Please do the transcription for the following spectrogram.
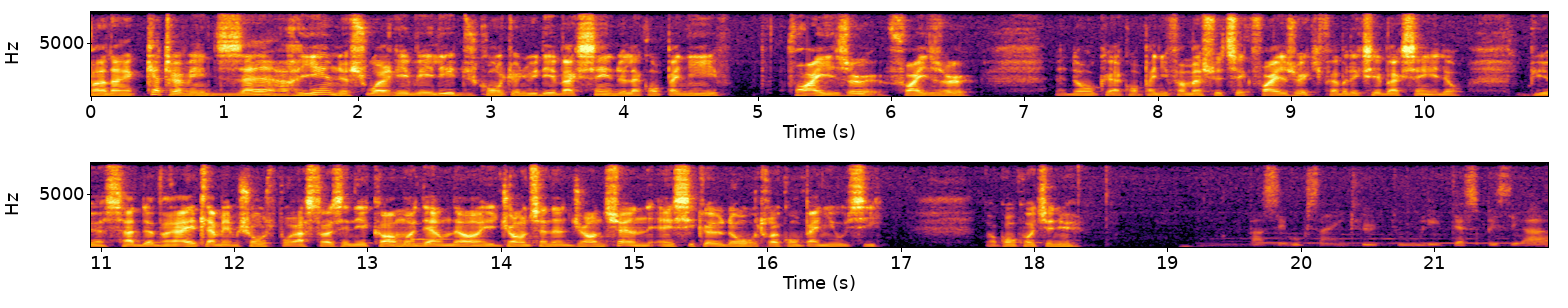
pendant 90 ans, rien ne soit révélé du contenu des vaccins de la compagnie Pfizer, Pfizer, donc la compagnie pharmaceutique Pfizer qui fabrique ces vaccins-là. Puis euh, ça devrait être la même chose pour AstraZeneca, Moderna et Johnson Johnson, ainsi que d'autres compagnies aussi. Donc on continue. Pensez-vous que ça inclut tous les tests PCR,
